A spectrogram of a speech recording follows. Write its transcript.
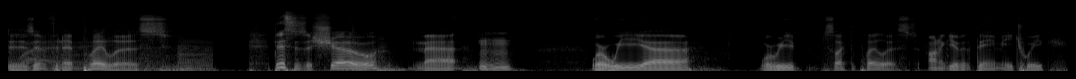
Max's Infinite Playlist. This is a show, Matt, Mm-hmm. where we uh, where we select a playlist on a given theme each week,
